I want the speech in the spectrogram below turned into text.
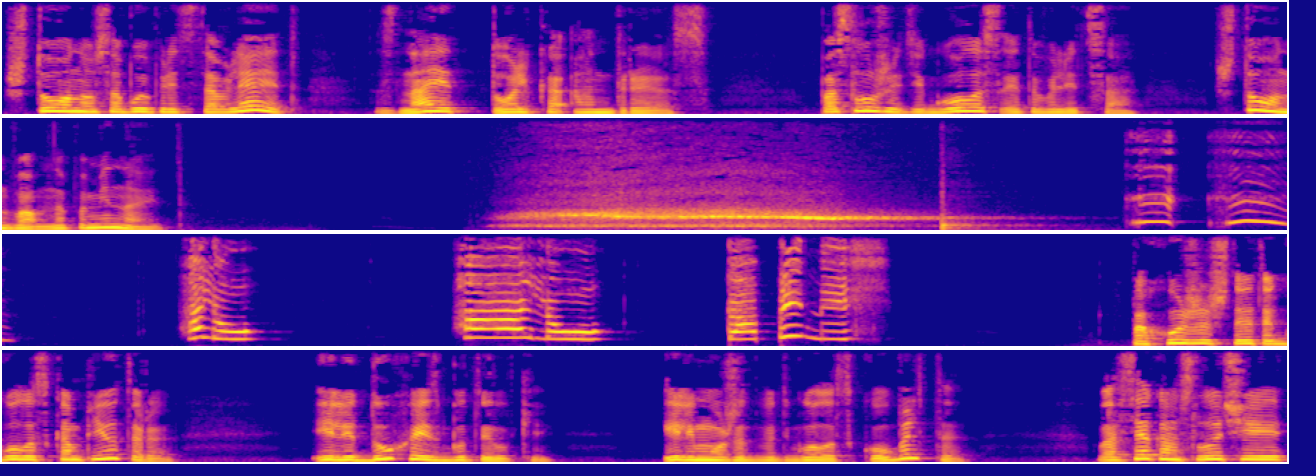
Что оно собой представляет, знает только Андреас. Послушайте голос этого лица. Что он вам напоминает? Похоже, что это голос компьютера или духа из бутылки, или, может быть, голос кобальта. Во всяком случае,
